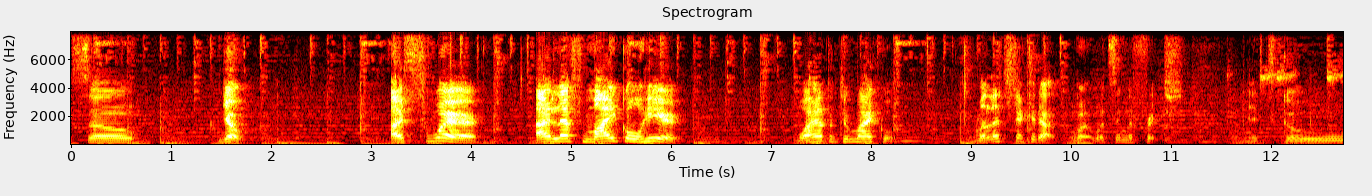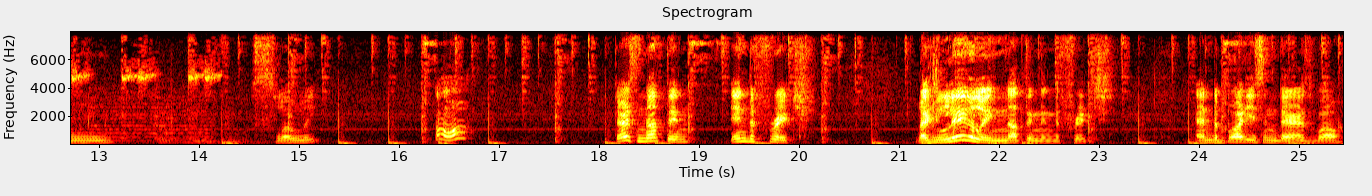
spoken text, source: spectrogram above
So, yo, I swear, I left Michael here. What happened to Michael? Well, let's check it out. What, what's in the fridge? Let's go slowly. Oh, there's nothing in the fridge. Like literally nothing in the fridge. And the body's in there as well.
